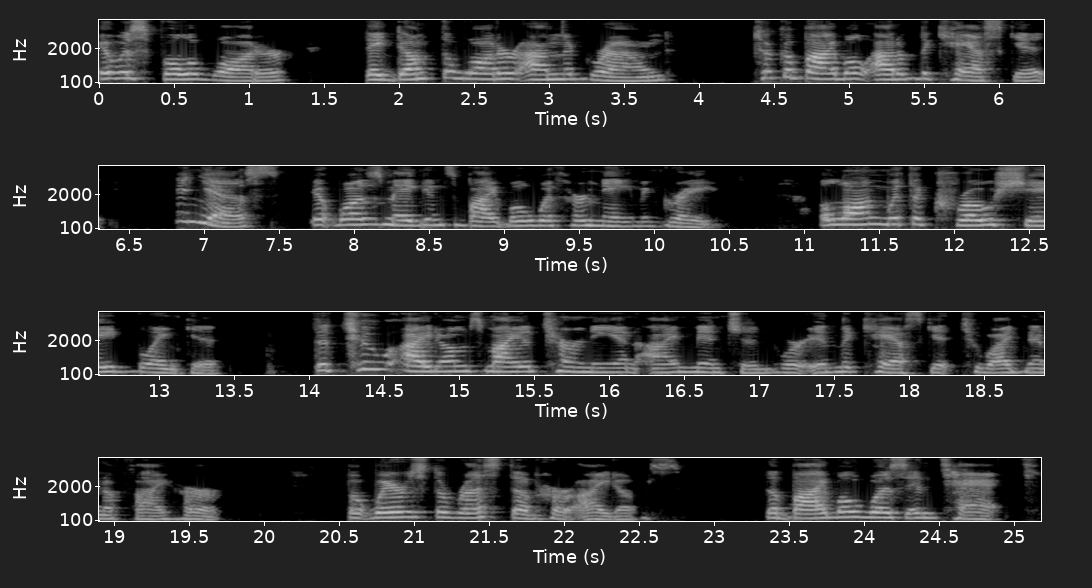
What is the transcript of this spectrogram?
It was full of water. They dumped the water on the ground, took a Bible out of the casket, and yes, it was Megan's Bible with her name engraved, along with a crocheted blanket. The two items my attorney and I mentioned were in the casket to identify her. But where's the rest of her items? The Bible was intact.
